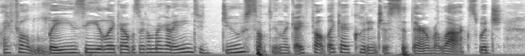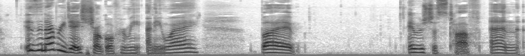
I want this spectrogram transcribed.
I felt lazy. Like I was like, oh my God, I need to do something. Like I felt like I couldn't just sit there and relax, which is an everyday struggle for me anyway, but it was just tough. And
